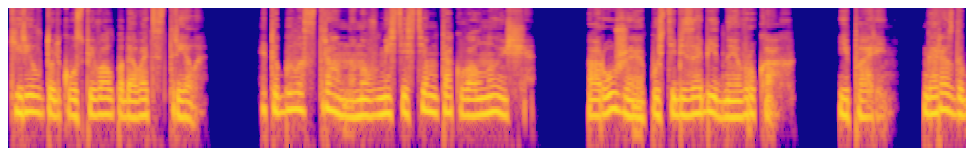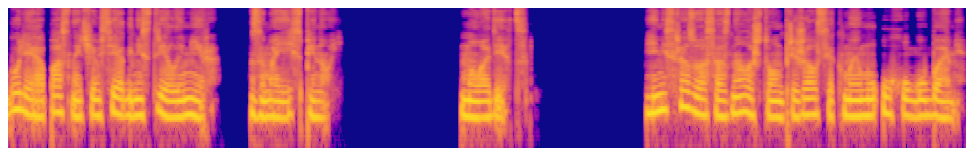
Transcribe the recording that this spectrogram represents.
Кирилл только успевал подавать стрелы. Это было странно, но вместе с тем так волнующе. Оружие, пусть и безобидное, в руках. И парень, гораздо более опасный, чем все огнестрелы мира, за моей спиной. Молодец. Я не сразу осознала, что он прижался к моему уху губами.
